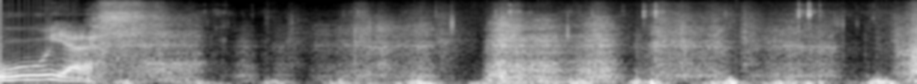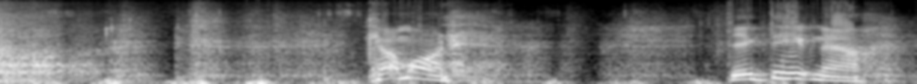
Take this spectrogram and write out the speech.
Oh, yes. Come on. Dig deep now.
